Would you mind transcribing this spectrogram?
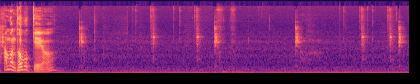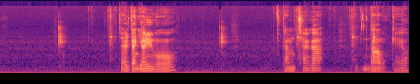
한 번 더 볼게요. 자, 일단 열고 다음 차가 나가 볼게요.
